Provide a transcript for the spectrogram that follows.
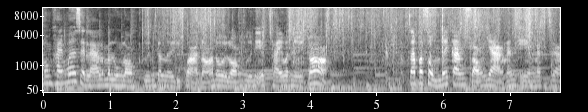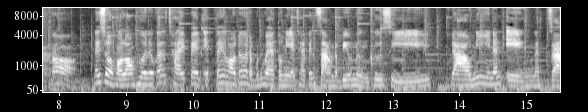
ลงไพรเมอร์เสร็จแล้วเรามาลงรองพื้นกันเลยดีกว่าเนาะ โดยรองพื้นที่เอฟใช้วันนี้ก็จะผสมด้วยกัน 2 อย่างนั่นเองนะจ๊ะ ก็ ในส่วนของรองพื้นเราก็ใช้เป็น e s t e Lauder Double Wear ตัวนี้ใช้เป็น 3W1 คือสีดาวนี่นั่นเองนะจ๊ะ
